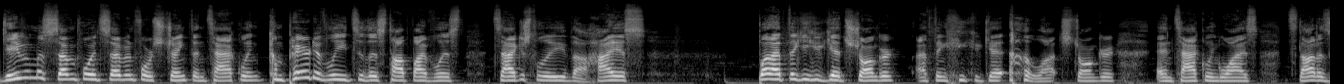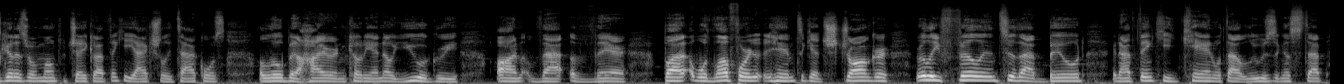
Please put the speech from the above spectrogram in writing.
gave him a 7.7 for strength and tackling. Comparatively to this top five list, it's actually the highest, but I think he could get stronger. I think he could get a lot stronger. And tackling wise, it's not as good as Ramon Pacheco. I think he actually tackles a little bit higher. And Kodey, I know you agree on that there. But I would love for him to get stronger, really fill into that build, and I think he can without losing a step.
